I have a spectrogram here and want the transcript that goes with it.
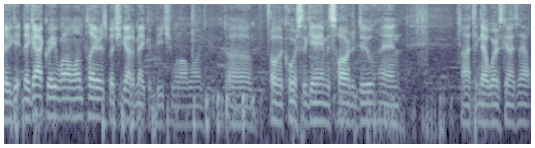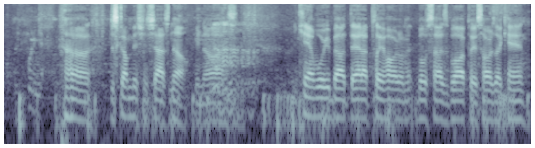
they they got great one-on-one players, but you got to make them beat you one-on-one. Uh, over the course of the game, it's hard to do, and I think that wears guys out. Uh, just got missing shots, no. You know, I, you can't worry about that. I play hard on both sides of the ball. I play as hard as I can.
